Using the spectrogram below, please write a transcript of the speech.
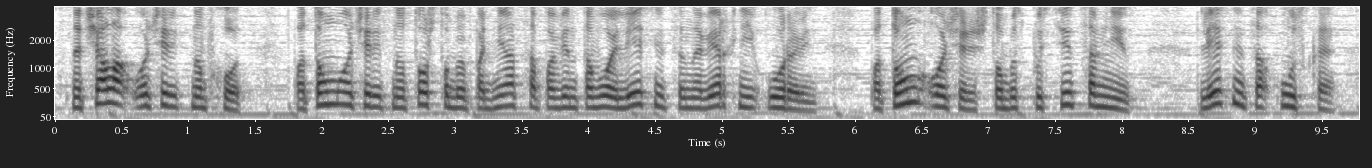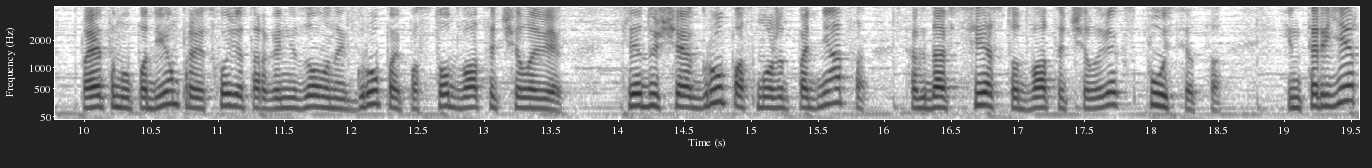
Сначала очередь на вход, потом очередь на то, чтобы подняться по винтовой лестнице на верхний уровень, потом очередь, чтобы спуститься вниз. Лестница узкая, поэтому подъем происходит организованной группой по 120 человек. Следующая группа сможет подняться, когда все 120 человек спустятся. Интерьер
